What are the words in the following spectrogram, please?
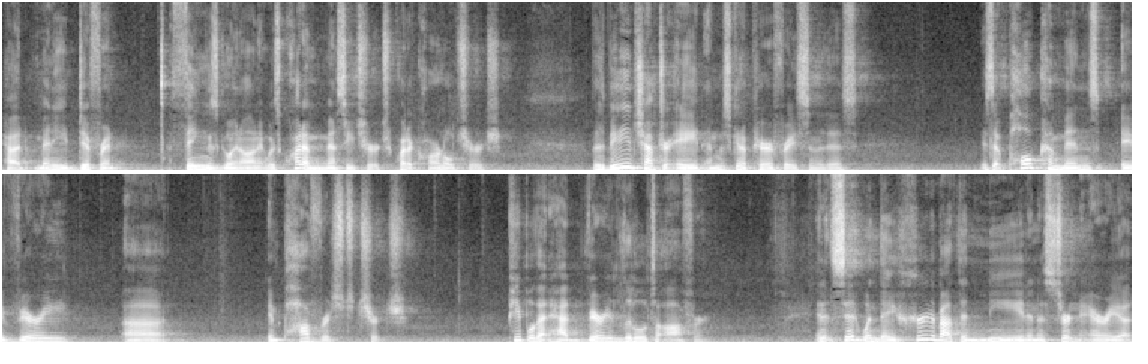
had many different things going on. It was quite a messy church, quite a carnal church. But at the beginning of chapter 8, I'm just going to paraphrase some of this, is that Paul commends a very uh, impoverished church, people that had very little to offer. And it said when they heard about the need in a certain area,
